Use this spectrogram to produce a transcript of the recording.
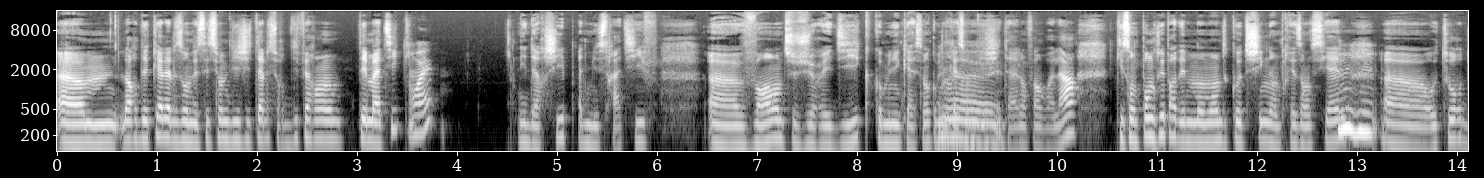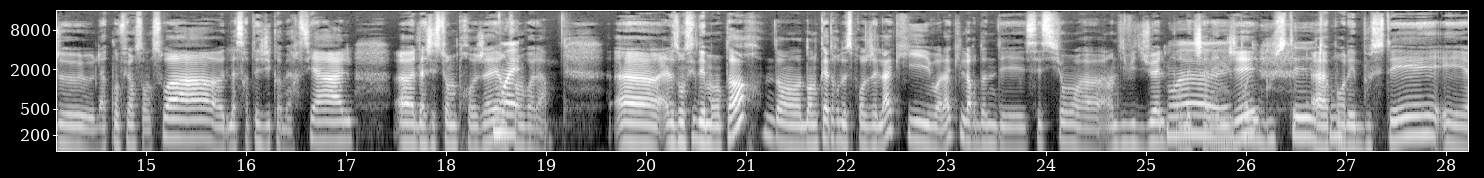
euh, lors desquelles elles ont des sessions digitales sur différentes thématiques. Leadership, administratif, euh, vente, juridique, communication, communication digitale, enfin voilà, qui sont ponctués par des moments de coaching en présentiel mhm. euh, autour de la confiance en soi, de la stratégie commerciale, de la gestion de projet, enfin voilà. Euh, elles ont aussi des mentors dans, dans le cadre de ce projet-là qui, voilà, qui leur donnent des sessions euh, individuelles pour les challenger, pour les booster. Et, euh, pour les booster et,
